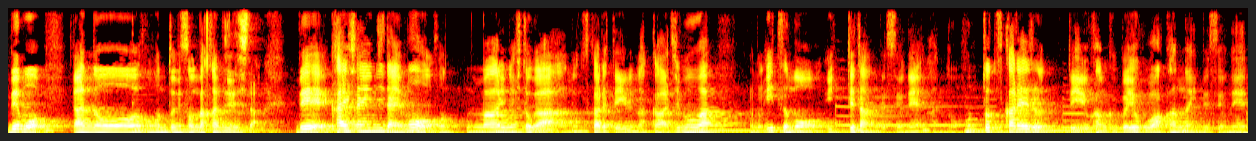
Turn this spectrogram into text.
でもあの本当にそんな感じでした。で会社員時代も周りの人があの疲れている中自分はあのいつも言ってたんですよね。あの本当疲れるっていう感覚がよく分かんないんですよね。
